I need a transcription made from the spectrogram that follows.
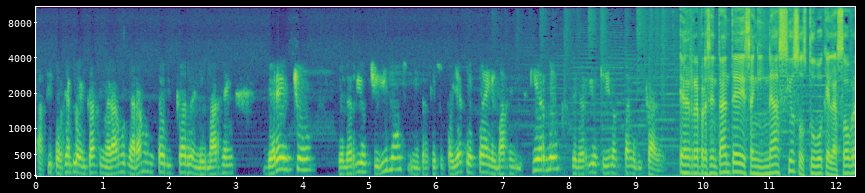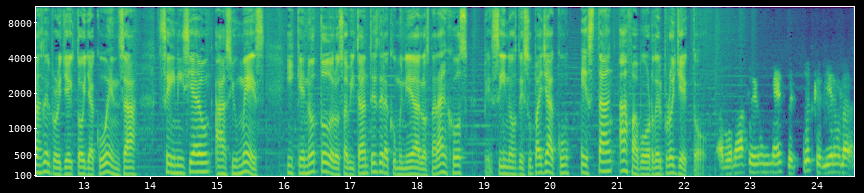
así por ejemplo en Caso Naranjos, Naranjos está ubicado en el margen derecho del río Chirinos, mientras que su payaco está en el margen izquierdo del río Chirinos están ubicados. El representante de San Ignacio sostuvo que las obras del proyecto Yacuenza se iniciaron hace un mes y que no todos los habitantes de la comunidad de Los Naranjos, vecinos de Supayacu, están a favor del proyecto. hace un mes después que dieron la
